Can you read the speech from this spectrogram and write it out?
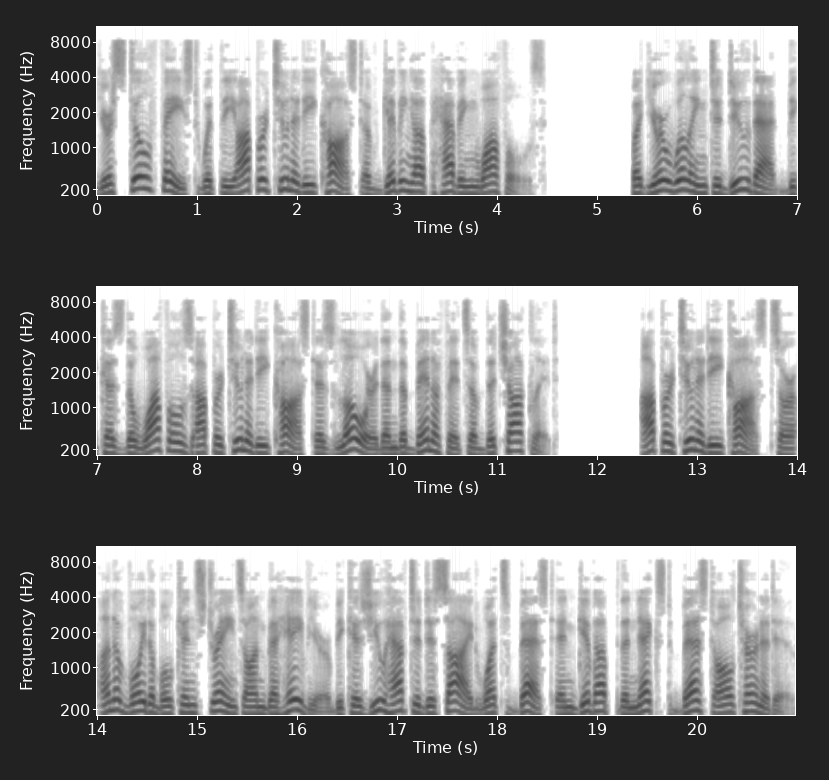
you're still faced with the opportunity cost of giving up having waffles. But you're willing to do that because the waffles' opportunity cost is lower than the benefits of the chocolate. Opportunity costs are unavoidable constraints on behavior because you have to decide what's best and give up the next best alternative.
